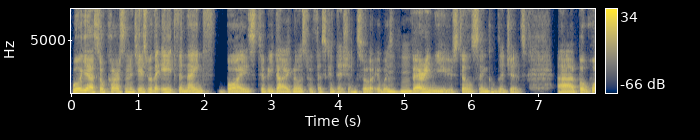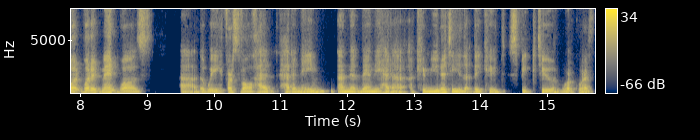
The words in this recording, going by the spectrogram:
Well, yeah. So Carson and Chase were the eighth and ninth boys to be diagnosed with this condition. So it was mm-hmm. very new, still single digits. Uh, but what what it meant was uh, that we first of all had had a name and that then they had a, a, community that they could speak to and work with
